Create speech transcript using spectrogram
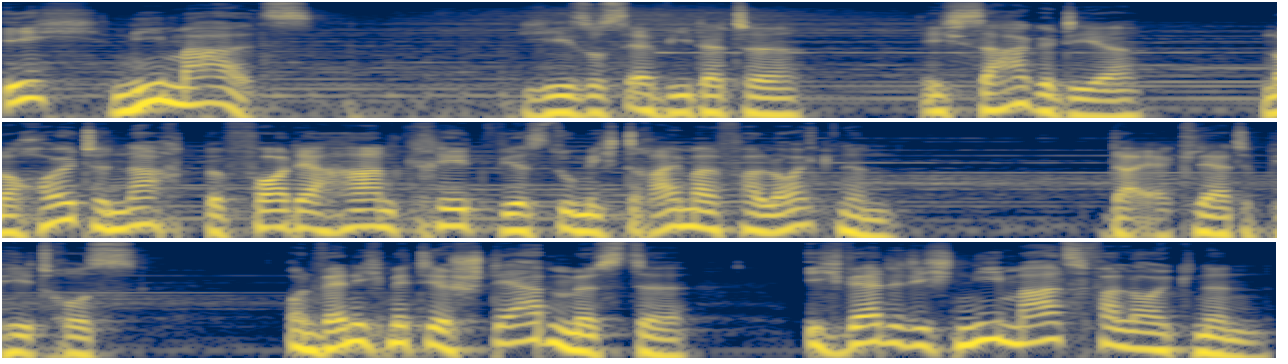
ich niemals. Jesus erwiderte, Ich sage dir, noch heute Nacht, bevor der Hahn kräht, wirst du mich dreimal verleugnen. Da erklärte Petrus, Und wenn ich mit dir sterben müsste, ich werde dich niemals verleugnen.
